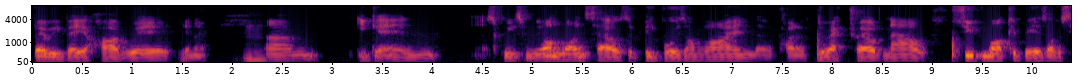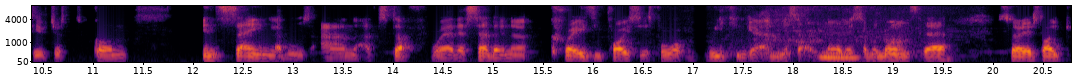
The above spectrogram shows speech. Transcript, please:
very very hard. Where you know Mm. um, you're getting squeezed from the online sales, the big boys online, the kind of direct trailed now. Supermarket beers obviously have just gone insane levels and at stuff where they're selling at crazy prices for what we can get. And yes, I know there's some annoyance there. So it's like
